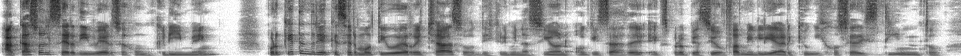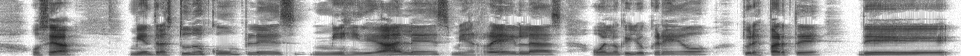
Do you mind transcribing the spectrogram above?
¿Acaso el ser diverso es un crimen? ¿Por qué tendría que ser motivo de rechazo, discriminación o quizás de expropiación familiar que un hijo sea distinto? O sea, mientras tú no cumples mis ideales, mis reglas o en lo que yo creo, tú eres parte de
